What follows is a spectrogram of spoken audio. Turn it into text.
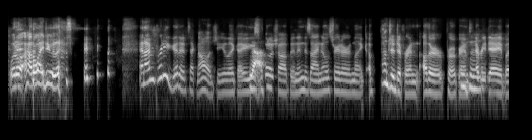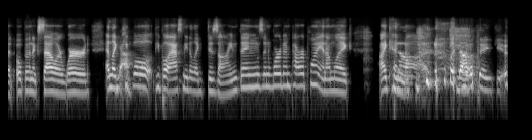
what do how do I do this? and I'm pretty good at technology. Like I use Yeah. Photoshop and InDesign, Illustrator, and like a bunch of different other programs Mhm. every day, but open Excel or Word. And like Yeah. people people ask me to like design things in Word and PowerPoint, and I'm like, I cannot. like, No. no, thank you.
